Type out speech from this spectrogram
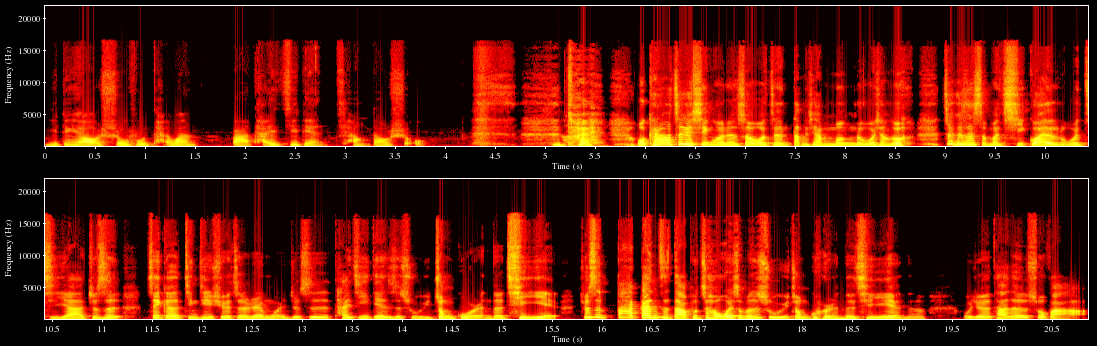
一定要收复台湾，把台积电抢到手。对我看到这个新闻的时候，我真当下懵了。我想说，这个是什么奇怪的逻辑啊？就是这个经济学者认为，就是台积电是属于中国人的企业，就是八竿子打不着，为什么是属于中国人的企业呢？我觉得他的说法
